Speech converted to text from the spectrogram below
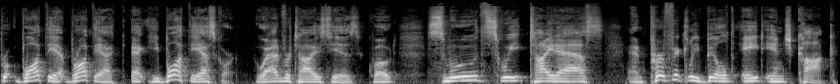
bought the brought the eh, he bought the escort who advertised his quote smooth, sweet, tight ass and perfectly built eight inch cock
